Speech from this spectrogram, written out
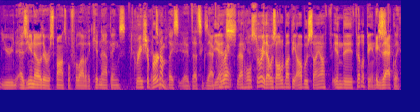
You, as you know, they're responsible for a lot of the kidnappings. Gracia Burnham. Place. That's exactly yes, right. that whole story. That was all about the Abu Sayyaf in the Philippines. Exactly,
